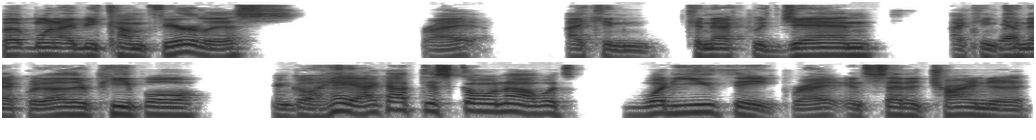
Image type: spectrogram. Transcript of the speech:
But when I become fearless, right, I can connect with Jenn, I can yep. connect with other people and go, "Hey, I got this going on. What's what do you think?" right? Instead of trying to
